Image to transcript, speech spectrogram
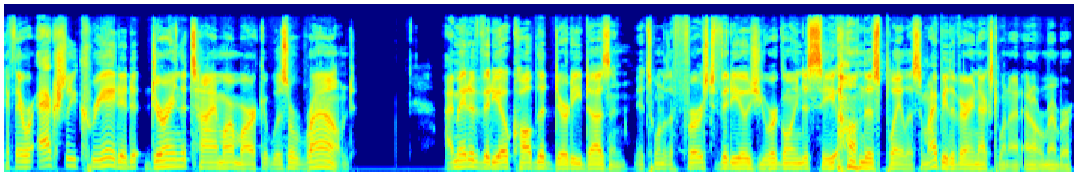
if they were actually created during the time our market was around. I made a video called The Dirty Dozen. It's one of the first videos you are going to see on this playlist. It might be the very next one, I, don't remember.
